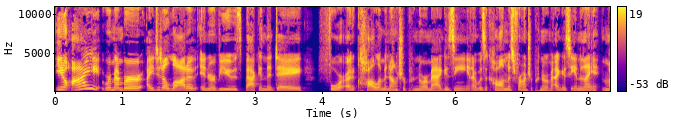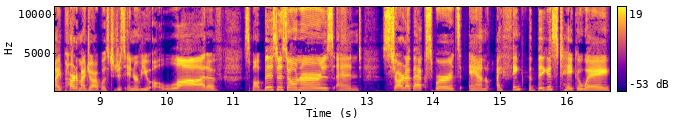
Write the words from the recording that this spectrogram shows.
You know, I remember I did a lot of interviews back in the day for a column in Entrepreneur magazine. I was a columnist for Entrepreneur magazine and I, my part of my job was to just interview a lot of small business owners and startup experts. And I think the biggest takeaway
